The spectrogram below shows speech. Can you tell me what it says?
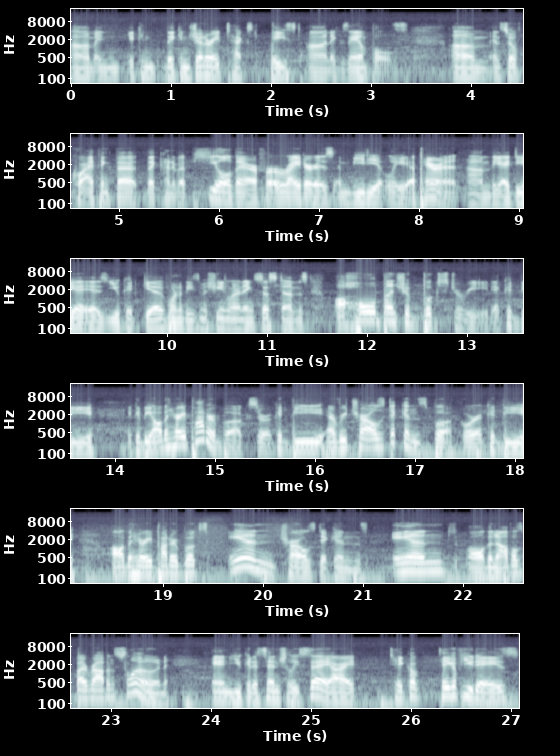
um, and it can they can generate text based on examples. Um, and so, of course, I think the the kind of appeal there for a writer is immediately apparent. Um, the idea is you could give one of these machine learning systems a whole bunch of books to read. It could be it could be all the Harry Potter books, or it could be every Charles Dickens book, or it could be all the Harry Potter books and Charles Dickens and all the novels by Robin Sloan. and you could essentially say, all right, take a take a few days,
